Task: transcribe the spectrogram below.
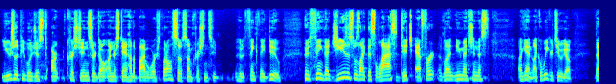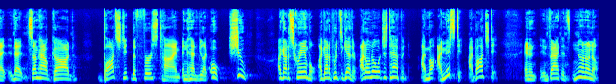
usually people who just aren't Christians or don't understand how the Bible works, but also some Christians who, who think they do, who think that Jesus was like this last ditch effort. Glenn, you mentioned this again, like a week or two ago, that, that somehow God botched it the first time and then had to be like, oh, shoot, I got to scramble. I got to put it together. I don't know what just happened. I, I missed it. I botched it. And in, in fact, it's no, no, no.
